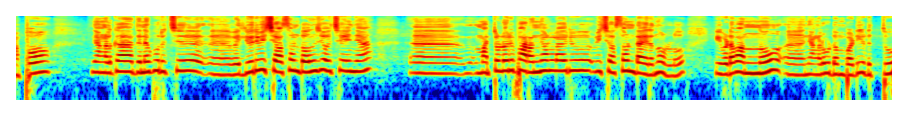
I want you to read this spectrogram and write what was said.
അപ്പോൾ ഞങ്ങൾക്ക് അതിനെക്കുറിച്ച് വലിയൊരു വിശ്വാസം ഉണ്ടോ എന്ന് ചോദിച്ചു കഴിഞ്ഞാൽ മറ്റുള്ളവർ പറഞ്ഞുള്ള ഒരു വിശ്വാസം ഉണ്ടായിരുന്നുള്ളൂ. ഇവിടെ വന്നു ഞങ്ങൾ ഉടമ്പടി എടുത്തു.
